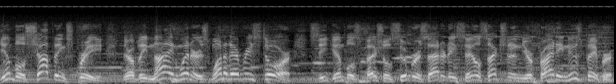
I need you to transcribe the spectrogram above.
Gimbal shopping spree. There'll be nine winners, one at every store. See Gimbels special Super Saturday sale section in your Friday newspaper.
